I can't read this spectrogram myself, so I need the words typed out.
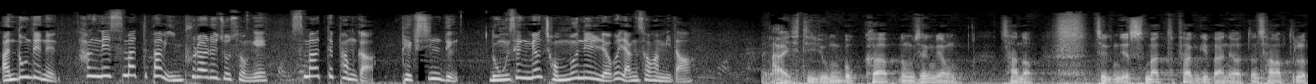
안동대는 학내 스마트팜 인프라를 조성해 스마트팜과 백신 등 농생명 전문 인력을 양성합니다. ICT 융복합 농생명 산업, 즉 이제 스마트팜 기반의 어떤 산업들로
